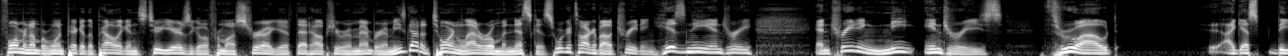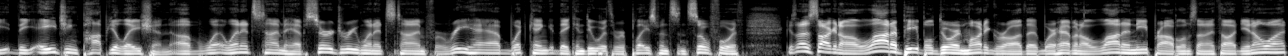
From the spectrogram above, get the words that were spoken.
former number one pick of the Pelicans two years ago from Australia, if that helps you remember him. He's got a torn lateral meniscus. We're going to talk about treating his knee injury and treating knee injuries throughout. I guess the the aging population of when, when it's time to have surgery, when it's time for rehab, what can they can do with replacements and so forth. Because I was talking to a lot of people during Mardi Gras that were having a lot of knee problems, and I thought, you know what?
